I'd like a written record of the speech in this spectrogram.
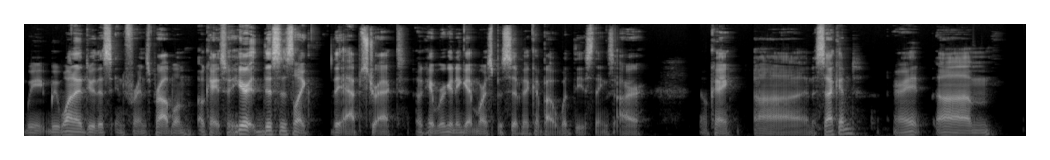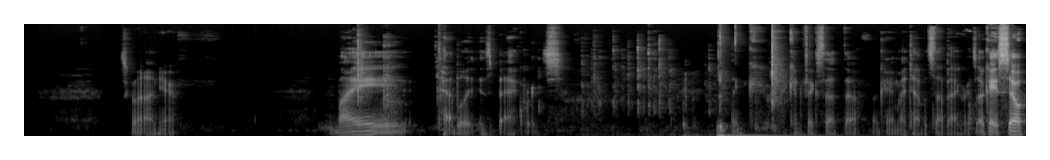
we we want to do this inference problem. Okay, so here this is like the abstract. Okay, we're going to get more specific about what these things are. Okay, uh, in a second. All right. Um, what's going on here? My tablet is backwards. Can fix that though. Okay, my tablet's not backwards. Okay, so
